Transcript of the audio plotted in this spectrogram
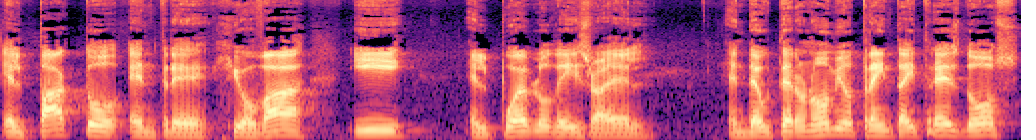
el pacto entre Jehová y el pueblo de Israel. En Deuteronomio 33, 2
